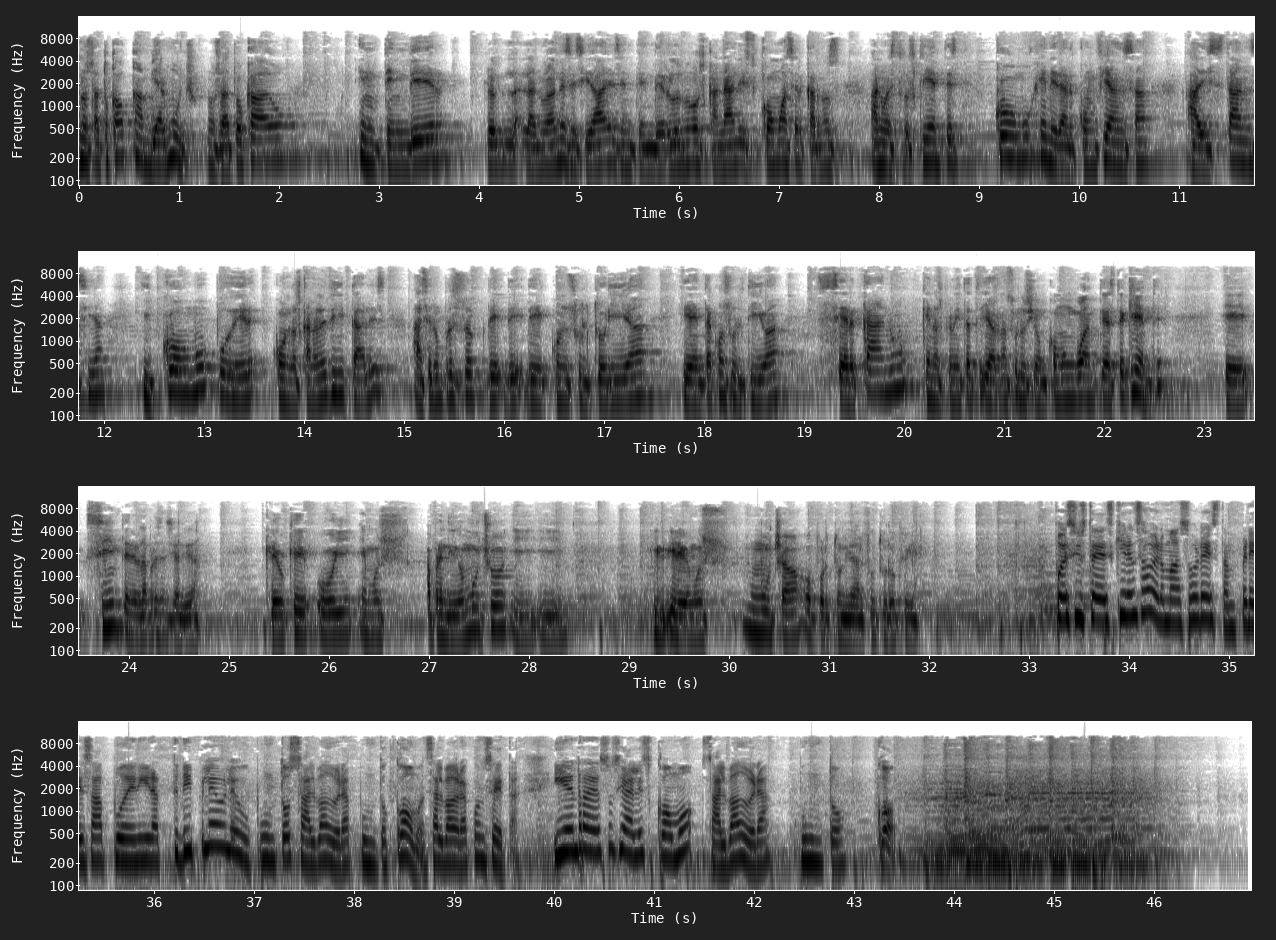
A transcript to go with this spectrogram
Nos ha tocado cambiar mucho, nos ha tocado entender las nuevas necesidades, entender los nuevos canales, cómo acercarnos a nuestros clientes, cómo generar confianza a distancia y cómo poder con los canales digitales hacer un proceso de, consultoría y de venta consultiva cercano que nos permita llevar una solución como un guante a este cliente eh, sin tener la presencialidad. Creo que hoy hemos aprendido mucho y, y, le vemos mucha oportunidad al futuro que viene. Pues si ustedes quieren saber más sobre esta empresa, pueden ir a www.salvadora.com, Salvadora con Z, y en redes sociales como salvadora.com.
